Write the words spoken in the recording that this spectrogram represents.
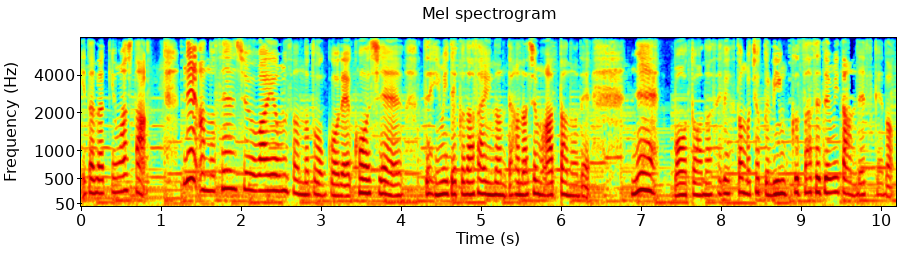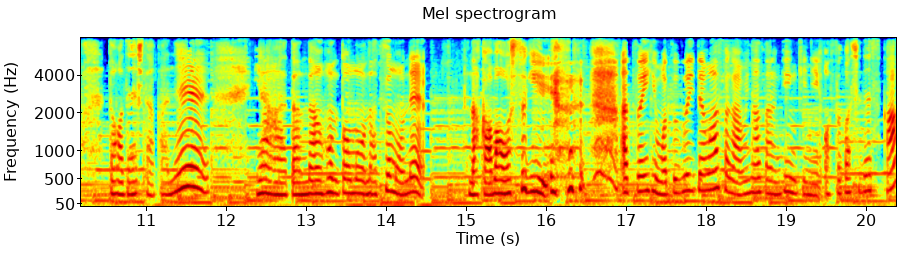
いただきました。ね、あの、先週 YM さんの投稿で甲子園、ぜひ見てくださいなんて話もあったので、ね、冒頭のセリフともちょっとリンクさせてみたんですけど、どうでしたかね？いやー、だんだん本当もう夏もね、半ばを過ぎ 暑い日も続いてますが、皆さん元気にお過ごしですか？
